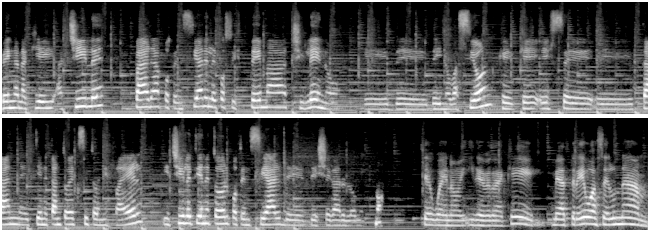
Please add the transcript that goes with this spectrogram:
vengan aquí a Chile para potenciar el ecosistema chileno de, innovación que, es, tan, tiene tanto éxito en Israel y Chile tiene todo el potencial de, llegar a lo mismo. Qué bueno, y de verdad que me atrevo a hacer una,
